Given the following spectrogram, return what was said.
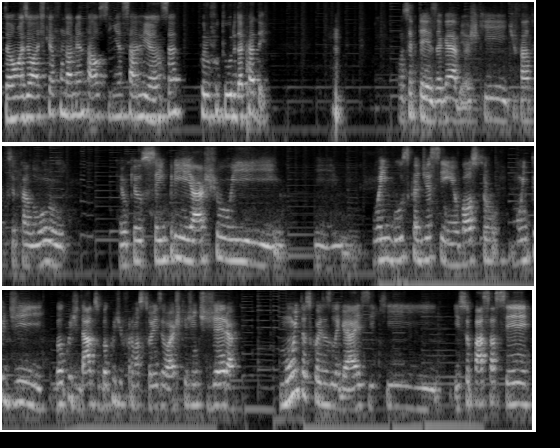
Então, mas eu acho que é fundamental sim essa aliança para o futuro da cadeia. Com certeza, Gabi. Eu acho que de fato o que você falou é o que eu sempre acho e, e vou em busca de assim, eu gosto muito de banco de dados, banco de informações, eu acho que a gente gera muitas coisas legais e que isso passa a ser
